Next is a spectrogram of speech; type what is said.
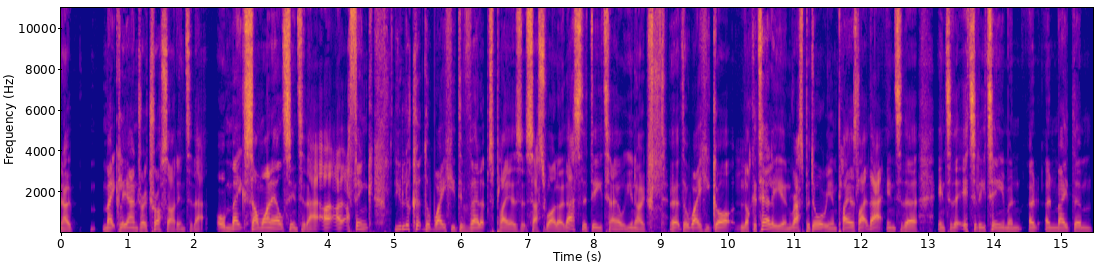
know, make Leandro Trossard into that or make someone else into that. I, I- think you look at the way he developed players at Sassuolo, that's the detail, you know, uh, the way he got Locatelli and Raspadori and players like that into the into the Italy team and, and, and made them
